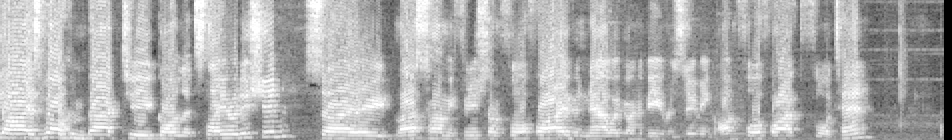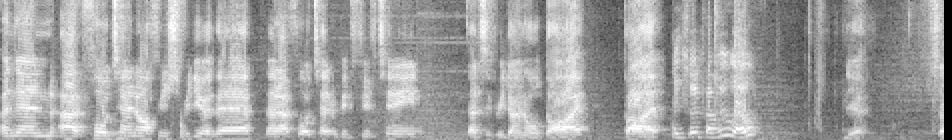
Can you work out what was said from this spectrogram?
guys, welcome back to Gauntlet Slayer Edition. So, last time we finished on floor 5, and now we're going to be resuming on floor 5 to floor 10. And then at floor 10, I'll finish the video there. Then at floor 10, a bit 15. That's if we don't all die. But, Which we probably will. yeah. So,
